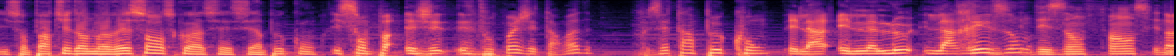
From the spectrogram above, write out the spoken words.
ils sont partis dans le mauvais sens quoi, c'est, c'est un peu con. Ils sont pas. et j'ai- et donc moi j'étais en mode, vous êtes un peu con. Et la, et la, le- la raison, Des enfants, c'est Non,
